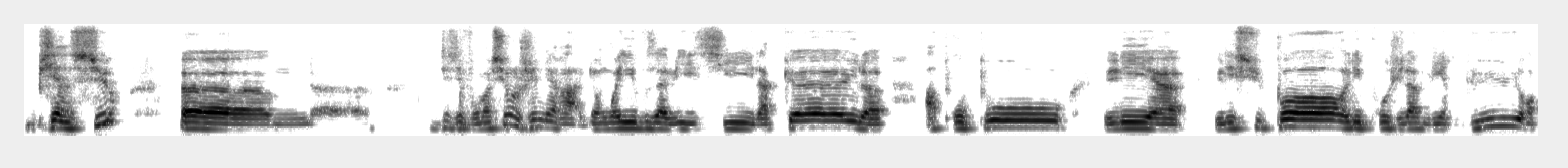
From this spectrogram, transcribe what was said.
bien sûr, des informations générales. Donc, voyez, vous avez ici l'accueil, à propos, les, euh, les supports, les projets d'envergure.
